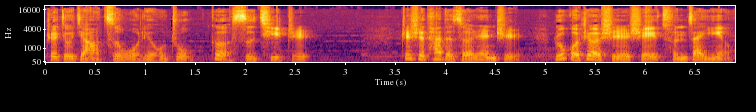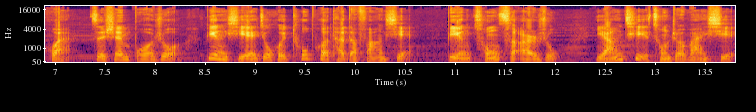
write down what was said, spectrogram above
这就叫子午流注，各司其职。这是他的责任制。如果这时谁存在隐患，自身薄弱，病邪就会突破他的防线，并从此而入，阳气从这外泄，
